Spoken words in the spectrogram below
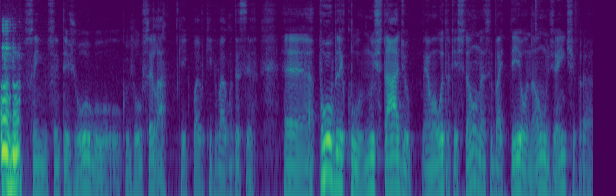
Uhum. sem, sem ter jogo, o jogo, sei lá o que, que, que vai acontecer. É, público no estádio é uma outra questão, né? Se vai ter ou não gente para.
